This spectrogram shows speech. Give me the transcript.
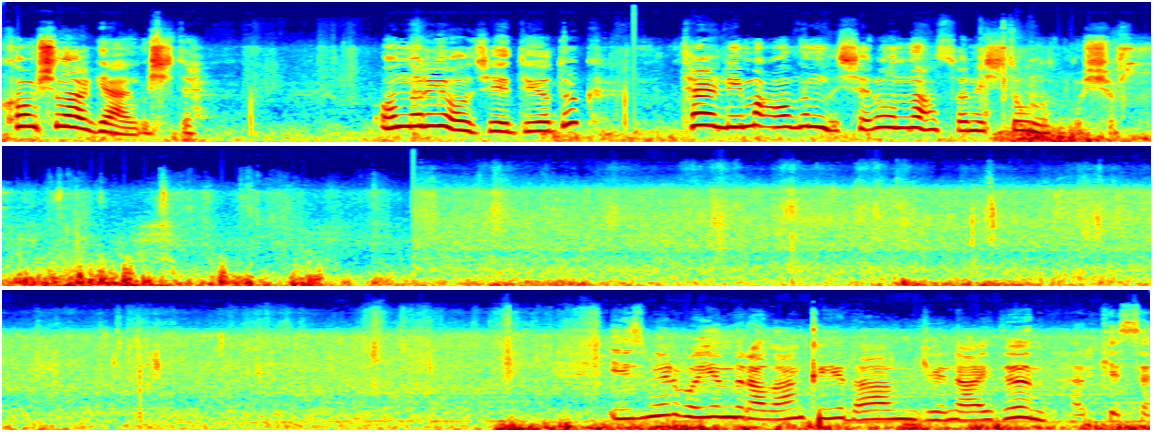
komşular gelmişti. Onları yolcu ediyorduk. Terliğimi aldım dışarı. Ondan sonra işte unutmuşum. İzmir Bayındır Alan Kıyı'dan günaydın herkese.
